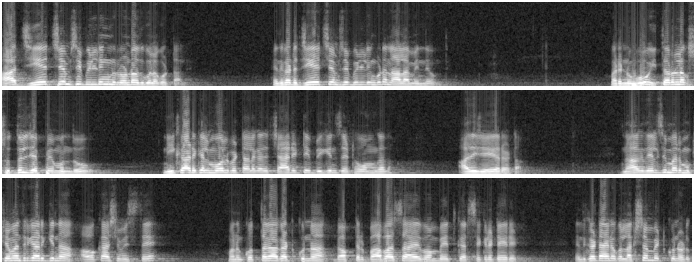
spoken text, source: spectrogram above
ఆ జిహెచ్ఎంసీ బిల్డింగ్ను రెండోది కొట్టాలి. ఎందుకంటే జిహెచ్ఎంసీ బిల్డింగ్ కూడా నాలా మీదే ఉంది. మరి నువ్వు ఇతరులకు శుద్ధులు చెప్పే ముందు నీ కాడికెళ్ళి మొదలు పెట్టాలి కదా చారిటీ బిగిన్స్ ఎట్ హోమ్ కదా అది చేయరట. నాకు తెలిసి మరి ముఖ్యమంత్రి గారికి నా అవకాశం ఇస్తే మనం కొత్తగా కట్టుకున్న డాక్టర్ బాబాసాహెబ్ అంబేద్కర్ సెక్రటేరియట్. ఎందుకంటే ఆయన ఒక లక్ష్యం పెట్టుకున్నాడు.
